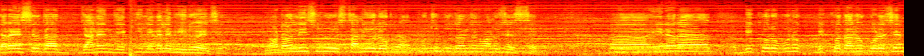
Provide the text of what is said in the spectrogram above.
যারা এসছে তারা জানেন যে কী লেভেলে ভিড় হয়েছে নট অনলি শুধু স্থানীয় লোকরা প্রচুর দূরান্ত মানুষ এসছে। এনারা বৃক্ষরোপণও বৃক্ষদানও করেছেন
